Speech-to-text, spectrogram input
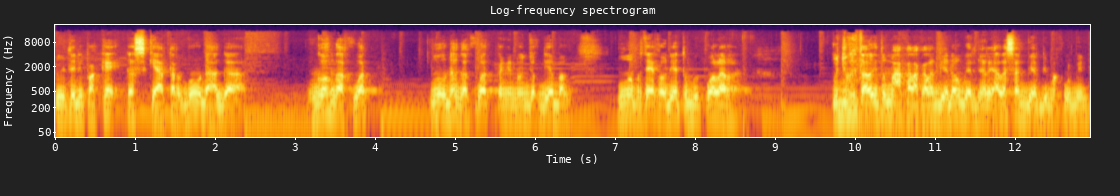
duitnya dipakai ke psikiater. Gue udah agak gue nggak kuat. Gue udah nggak kuat pengen nonjok dia bang. Gue nggak percaya kalau dia tuh bipolar. Gue juga tahu itu mah akal-akalan dia dong biar nyari alasan biar dimaklumin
